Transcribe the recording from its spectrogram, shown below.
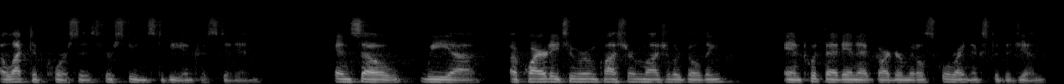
elective courses for students to be interested in. And so we uh, acquired a two room classroom modular building and put that in at Gardner Middle School right next to the gym.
